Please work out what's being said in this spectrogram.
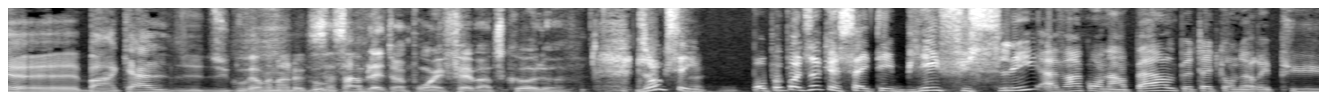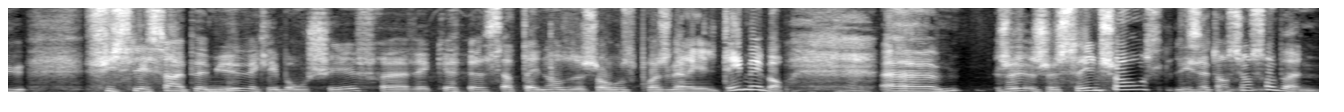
euh, bancal du, du gouvernement Legault. Ça semble être un point faible, en tout cas. Là. Disons que c'est, on peut pas dire que ça a été bien ficelé avant qu'on en parle. Peut-être qu'on aurait pu ficeler ça un peu mieux avec les bons chiffres, avec euh, certaines autres choses proches de la réalité. Mais bon, euh, je, je sais une chose, les intentions sont bonnes.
